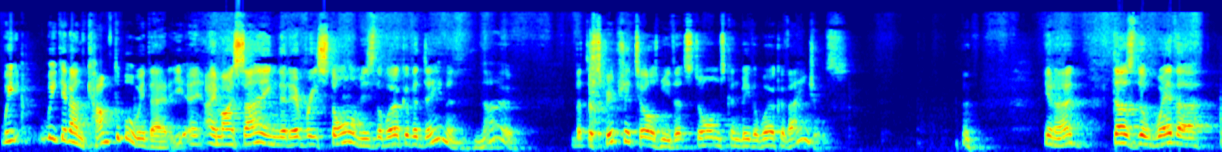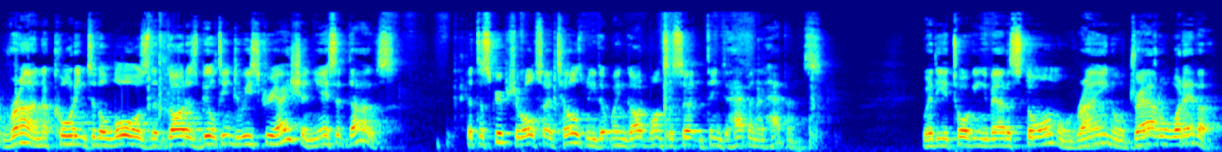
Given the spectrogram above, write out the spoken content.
we, we get uncomfortable with that. Am I saying that every storm is the work of a demon? No. But the scripture tells me that storms can be the work of angels. you know, does the weather run according to the laws that God has built into his creation? Yes, it does. But the scripture also tells me that when God wants a certain thing to happen, it happens. Whether you're talking about a storm or rain or drought or whatever,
